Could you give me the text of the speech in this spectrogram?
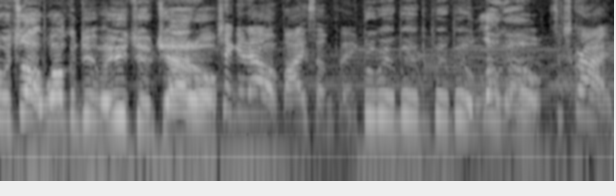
what's up? Welcome to my YouTube channel. Check it out. Buy something. Boo, boo, boo, boo, boo, logo. Subscribe.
